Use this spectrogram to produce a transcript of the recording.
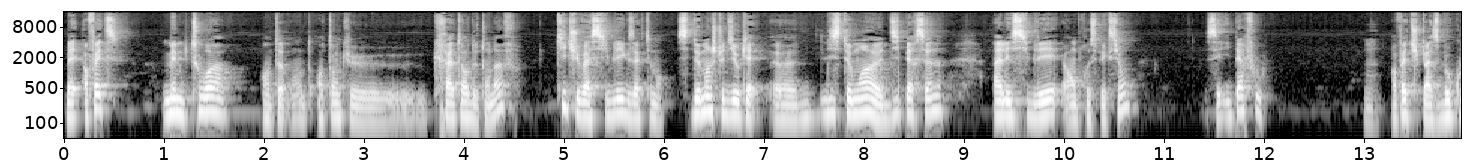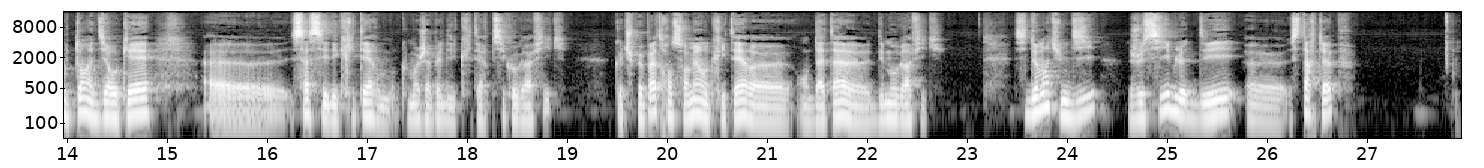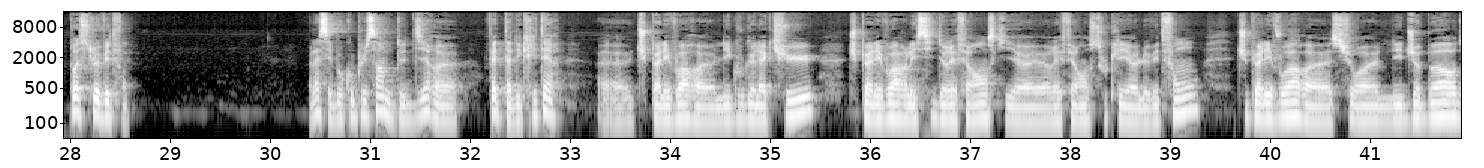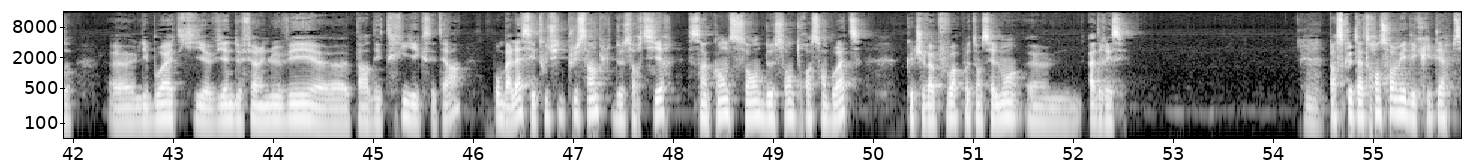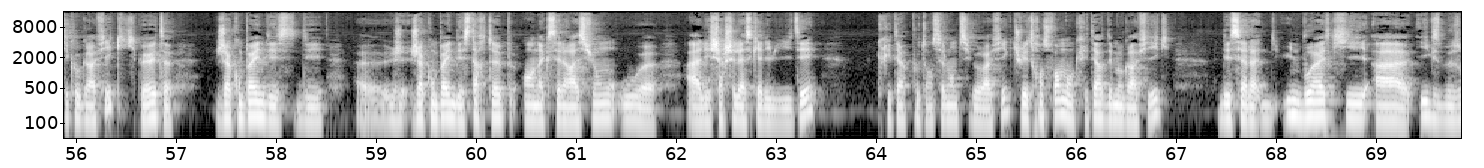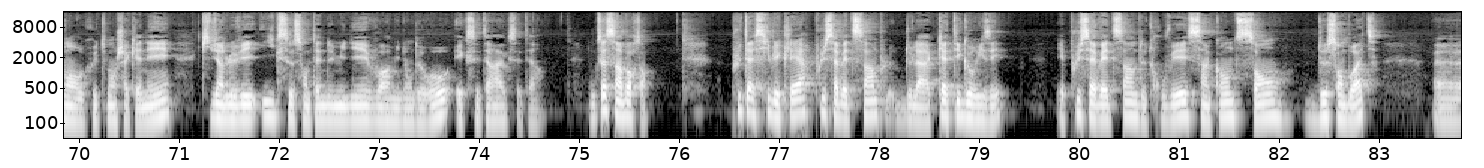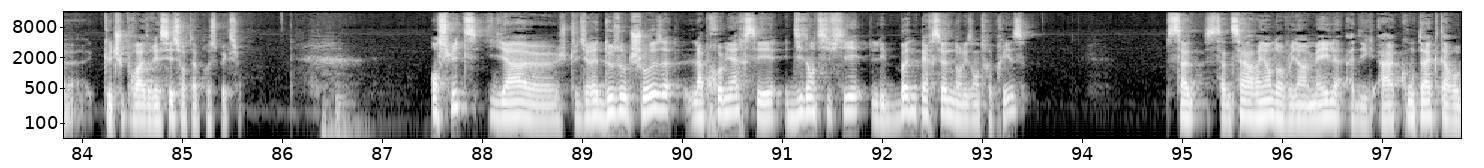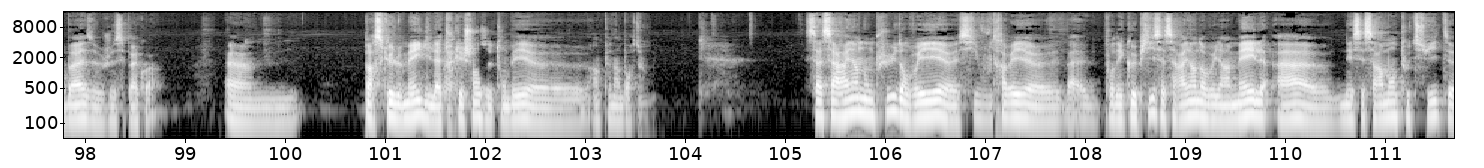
Ben, en fait, même toi, en, tant que créateur de ton offre, qui tu vas cibler exactement? Si demain je te dis, OK, euh, liste-moi 10 euh, personnes à les cibler en prospection, c'est hyper flou. Hmm. En fait, tu passes beaucoup de temps à dire, OK, euh, ça c'est des critères que moi j'appelle des critères psychographiques que tu peux pas transformer en critères en data démographique. Si demain tu me dis, je cible des startups post-levée de fonds. Là, c'est beaucoup plus simple de dire, euh, en fait, tu as des critères. Euh, tu peux aller voir euh, les Google Actu, tu peux aller voir les sites de référence qui référencent toutes les levées de fonds, tu peux aller voir sur les job boards les boîtes qui viennent de faire une levée par des tris, etc. Bon, bah là, c'est tout de suite plus simple de sortir 50, 100, 200, 300 boîtes que tu vas pouvoir potentiellement adresser. Hmm. Parce que tu as transformé des critères psychographiques qui peuvent être j'accompagne des, des euh, j'accompagne des startups en accélération ou euh, à aller chercher la scalabilité, critères potentiellement psychographiques, tu les transformes en critères démographiques, des une boîte qui a X besoins en recrutement chaque année, qui vient de lever X centaines de milliers, voire millions d'euros, etc., etc. Donc ça, c'est important. Plus ta cible est claire, plus ça va être simple de la catégoriser, et plus ça va être simple de trouver 50, 100, 200 boîtes euh, que tu pourras adresser sur ta prospection. Ensuite, il y a, euh, je te dirais, deux autres choses. La première, c'est d'identifier les bonnes personnes dans les entreprises. Ça, ça ne sert à rien d'envoyer un mail à, des, à contact je sais pas quoi. Euh, parce que le mail, il a toutes les chances de tomber euh, un peu n'importe où. Ça sert à rien non plus d'envoyer, si vous travaillez bah, pour des copies, ça sert à rien d'envoyer un mail à nécessairement tout de suite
